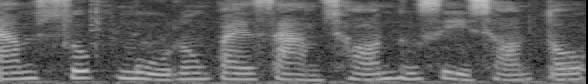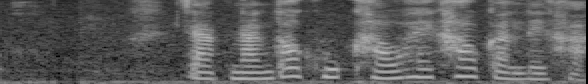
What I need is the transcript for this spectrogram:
น้ำซุปหมูลงไป 3 ช้อนถึง 4 ช้อนโต๊ะ จากนั้นก็คลุกเคล้าให้เข้ากันเลยค่ะ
